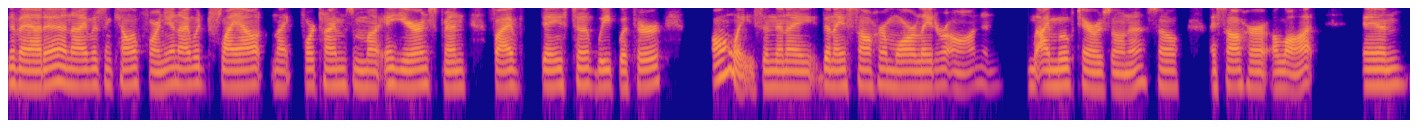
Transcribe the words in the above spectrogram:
Nevada and I was in California and I would fly out like four times a, year and spend five days to a week with her always. And then I, then I saw her more later on and I moved to Arizona. So I saw her a lot and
